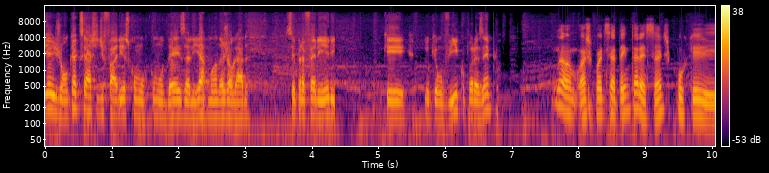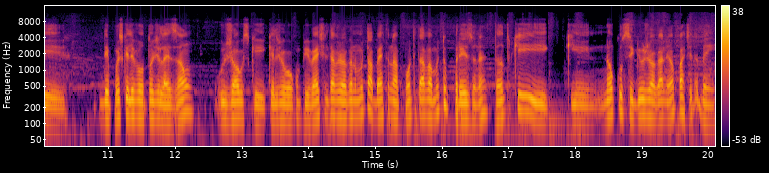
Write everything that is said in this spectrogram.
E aí, João, o que, é que você acha de Farias como, como 10 ali armando a jogada? Você prefere ele que, do que um Vico, por exemplo? Não, acho que pode ser até interessante, porque depois que ele voltou de lesão, os jogos que, que ele jogou com o Pivete, ele tava jogando muito aberto na ponta e tava muito preso, né? Tanto que que não conseguiu jogar nenhuma partida bem.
